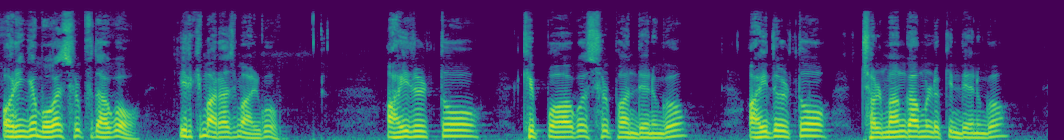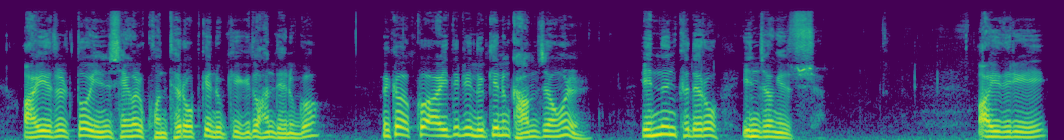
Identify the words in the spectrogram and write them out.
어린 게 뭐가 슬프다고 이렇게 말하지 말고 아이들도 기뻐하고 슬퍼한다는 거, 아이들도 절망감을 느낀다는 거, 아이들도 인생을 권태롭게 느끼기도 한다는 거. 그러니까 그 아이들이 느끼는 감정을 있는 그대로 인정해 주죠. 아이들이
